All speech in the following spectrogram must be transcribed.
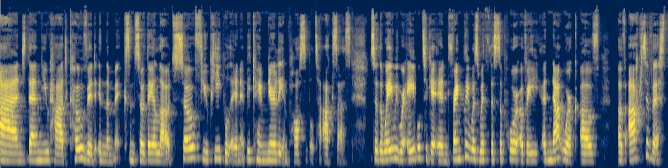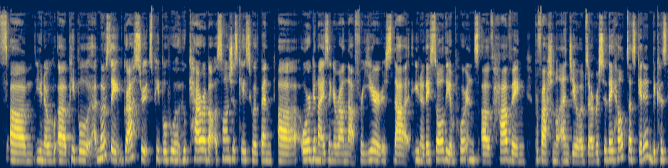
And then you had COVID in the mix. And so they allowed so few people in, it became nearly impossible to access. So the way we were able to get in, frankly, was with the support of a, a network of of activists, um, you know, uh, people, mostly grassroots people who, who care about Assange's case, who have been uh, organizing around that for years, that, you know, they saw the importance of having professional NGO observers. So they helped us get in because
